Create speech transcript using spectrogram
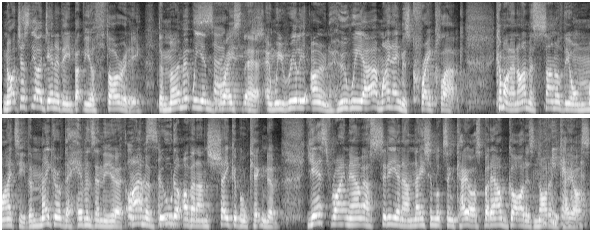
not just the identity, but the authority. The moment we embrace good. that and we really own who we are. My name is Craig Clark. Come on, and I'm a son of the Almighty, the maker of the heavens and the earth. I am a builder of an unshakable kingdom. Yes, right now our city and our nation looks in chaos, but our God is not in Yeah. chaos.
